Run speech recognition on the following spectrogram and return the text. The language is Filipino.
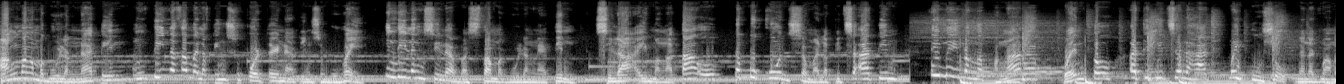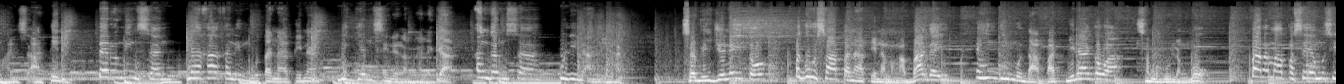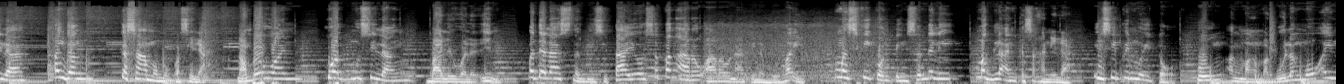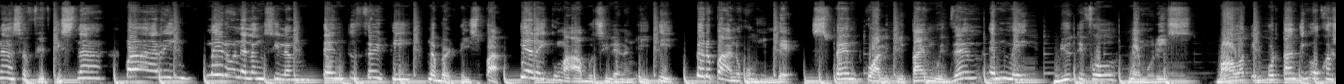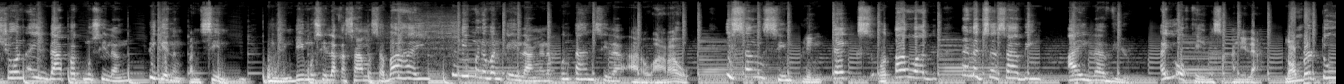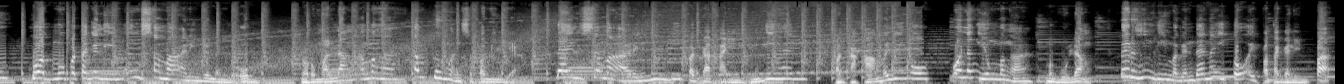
Ang mga magulang natin ang pinakamalaking supporter natin sa buhay. Hindi lang sila basta magulang natin. Sila ay mga tao na bukod sa malapit sa atin ay may mga pangarap, kwento at higit sa lahat may puso na nagmamahal sa atin. Pero minsan nakakalimutan natin na bigyan sila ng halaga hanggang sa huli na ang lahat. Sa video na ito, pag-uusapan natin ang mga bagay na hindi mo dapat ginagawa sa magulang mo para mapasaya mo sila hanggang kasama mo pa sila. Number 1, huwag mo silang baliwalain. Madalas na busy tayo sa pang-araw-araw natin na buhay. Maski konting sandali, maglaan ka sa kanila. Isipin mo ito, kung ang mga magulang mo ay nasa 50s na, maaaring mayroon na lang silang 10 to 30 na birthdays pa. Yan ay kung aabot sila ng 80. Pero paano kung hindi? Spend quality time with them and make beautiful memories. Bawat importanteng okasyon ay dapat mo silang bigyan ng pansin. Kung hindi mo sila kasama sa bahay, hindi mo naman kailangan na puntahan sila araw-araw. Isang simpleng text o tawag na nagsasabing I love you ay okay na sa kanila. Number 2, huwag mo patagalin ang samaan ninyo ng loob. Normal lang ang mga tampuhan sa pamilya dahil sa maaring hindi pagkakaintindihan, pagkakamali mo o ng iyong mga magulang. Pero hindi maganda na ito ay patagalin pa.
